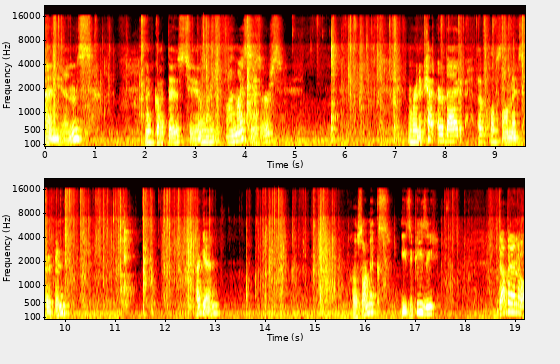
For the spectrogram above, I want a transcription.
onions. I've got those too. Let me find my scissors. And we're going to cut our bag of coleslaw mix open. Again, coleslaw mix, easy peasy. Dump it in the bowl.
